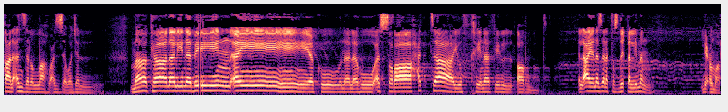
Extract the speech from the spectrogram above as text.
قال أنزل الله عز وجل ما كان لنبي أن يكون له أسرى حتى يثخن في الأرض. الآية نزلت تصديقا لمن؟ لعمر.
